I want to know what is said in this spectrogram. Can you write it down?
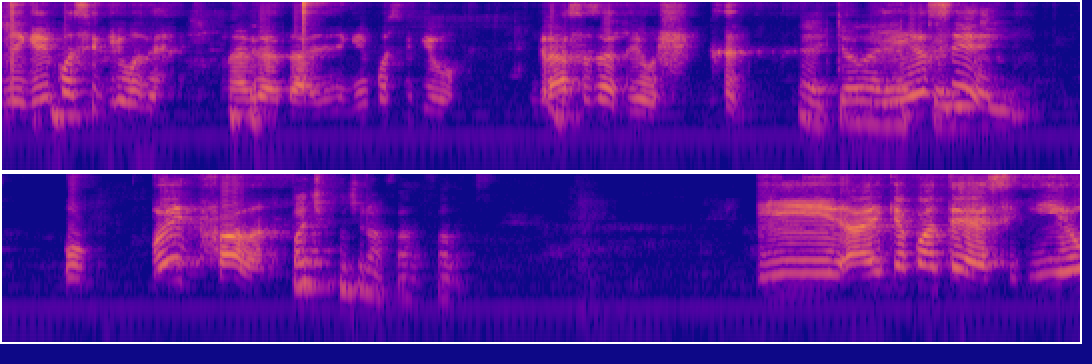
ninguém conseguiu, né? Na verdade, ninguém conseguiu. Graças a Deus. É, aquela E época assim- ali de- Oi? Fala. Pode continuar, fala, fala. E aí o que acontece? E eu.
